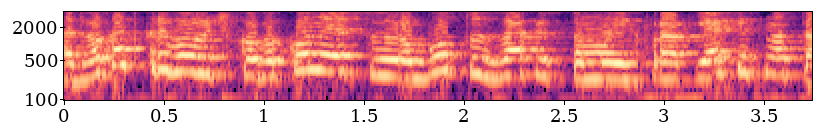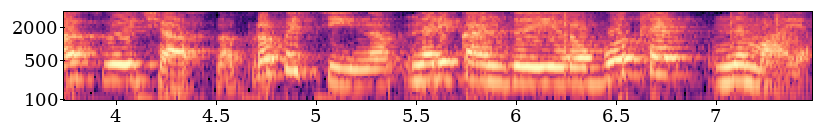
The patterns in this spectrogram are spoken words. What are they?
Адвокат Криворучко виконує свою роботу з захистом моїх прав якісно та своєчасно, професійно. Нарікань до її роботи немає.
